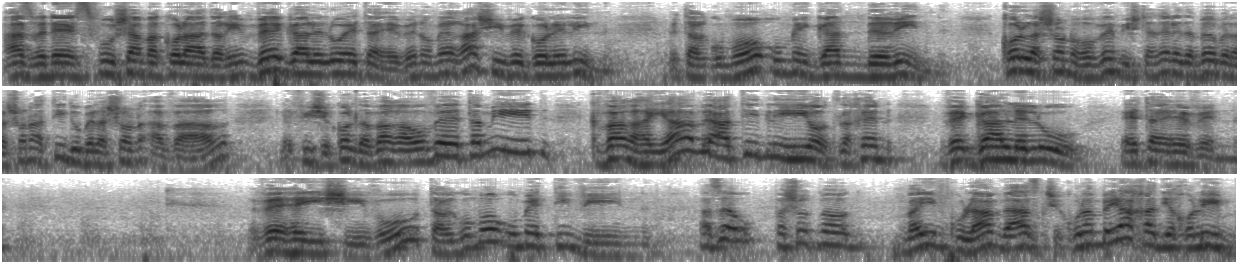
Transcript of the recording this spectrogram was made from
אז ונאספו שם כל העדרים וגללו את האבן, אומר רש"י וגוללין, בתרגומו ומגנדרין. כל לשון הווה משתנה לדבר בלשון עתיד ובלשון עבר, לפי שכל דבר ההווה תמיד כבר היה ועתיד להיות. לכן, וגללו את האבן. והשיבו, תרגומו ומטיבין. אז זהו, פשוט מאוד. באים כולם, ואז כשכולם ביחד יכולים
